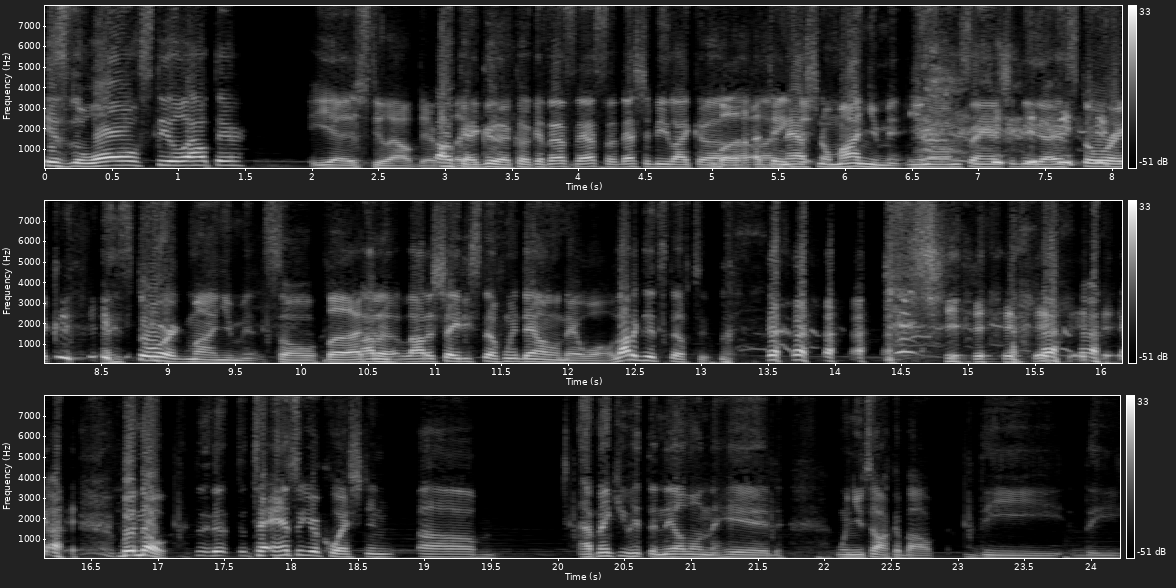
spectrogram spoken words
is the wall still out there? Yeah, it's still out there. Okay, good, because that's that's a, that should be like a, a, national that, monument. You know what I'm saying? It should be a historic, a historic monument. So, but a lot, of, a lot of shady stuff went down on that wall. A lot of good stuff too. but no, to answer your question, um, I think you hit the nail on the head when you talk about the the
